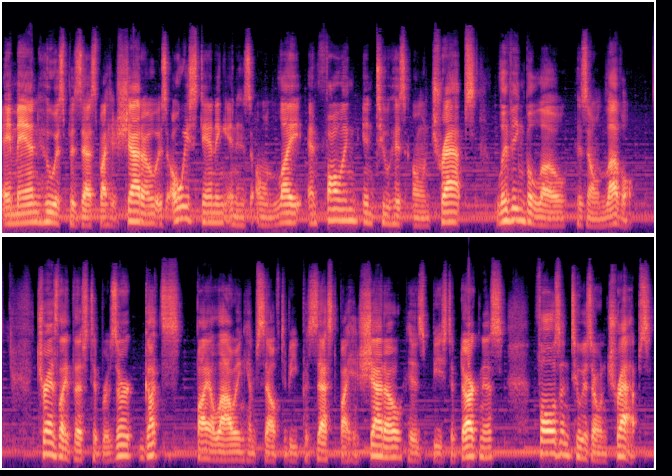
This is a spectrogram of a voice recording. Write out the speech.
a man who is possessed by his shadow is always standing in his own light and falling into his own traps, living below his own level. Translate this to Berserk, Guts, by allowing himself to be possessed by his shadow, his beast of darkness, falls into his own traps.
